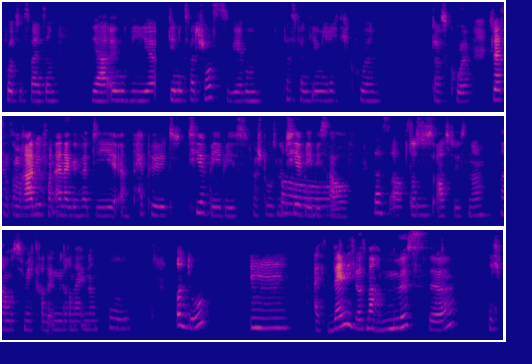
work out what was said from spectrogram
vorzugsweise, ja, irgendwie denen eine zweite Chance zu geben. Das fände ich irgendwie richtig cool. Das ist cool. Ich habe letztens im Radio von einer gehört, die ähm, peppelt Tierbabys, verstoßene Oh. Tierbabys auf. Das ist auch Das süß. ist auch süß, ne? Da muss ich mich gerade irgendwie dran erinnern. Hm. Und du? Mm, als wenn ich was machen müsste. Ich,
